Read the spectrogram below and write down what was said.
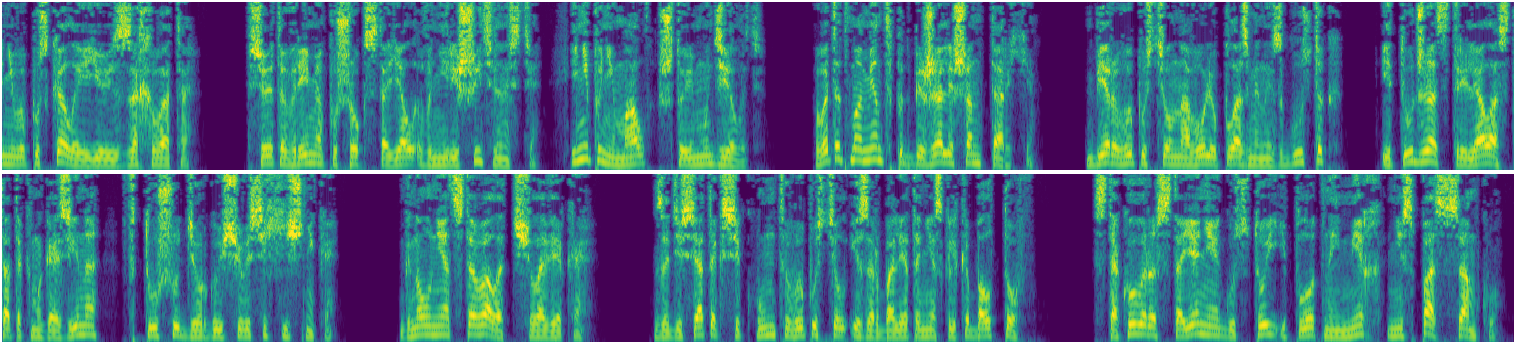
и не выпускала ее из захвата. Все это время Пушок стоял в нерешительности и не понимал, что ему делать. В этот момент подбежали шантархи. Бер выпустил на волю плазменный сгусток и тут же отстрелял остаток магазина в тушу дергающегося хищника. Гнол не отставал от человека. За десяток секунд выпустил из арбалета несколько болтов. С такого расстояния густой и плотный мех не спас самку.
